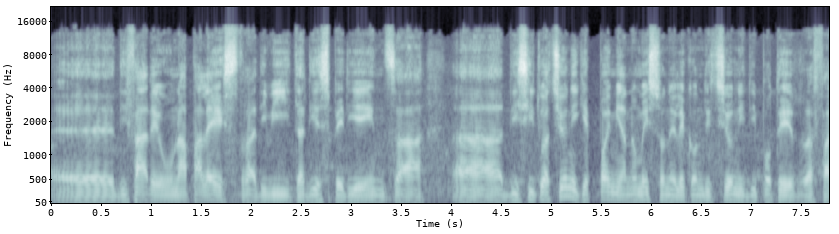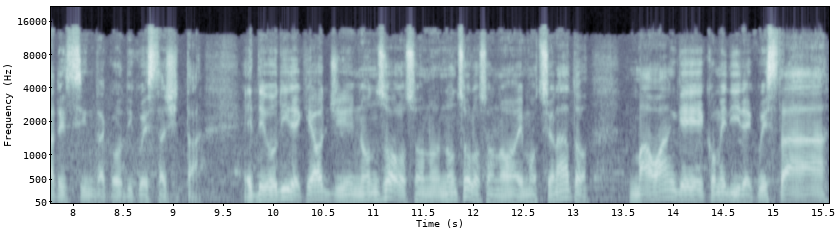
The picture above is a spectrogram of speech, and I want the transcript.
eh, di fare una palestra di vita, di esperienza, eh, di situazioni che poi mi hanno messo nelle condizioni di poter fare il sindaco di questa città. E devo dire che oggi non solo sono, non solo sono emozionato ma ho anche come dire, questa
